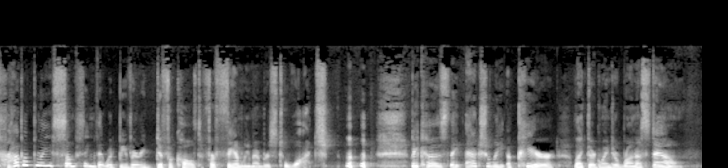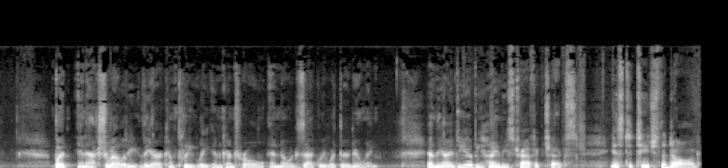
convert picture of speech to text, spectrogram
probably something that would be very difficult for family members to watch because they actually appear like they're going to run us down. But in actuality, they are completely in control and know exactly what they're doing. And the idea behind these traffic checks is to teach the dog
